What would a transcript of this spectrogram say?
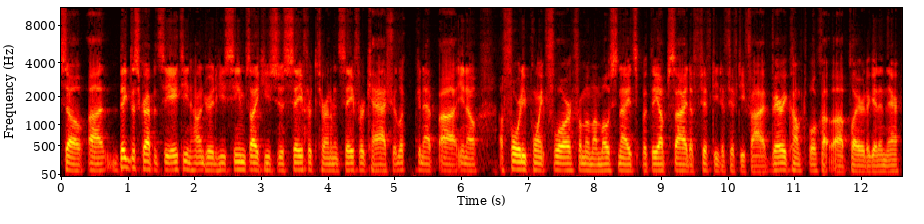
So uh, big discrepancy, 1800. He seems like he's just safe tournament, safe for cash. You're looking at uh, you know a 40 point floor from him on most nights, but the upside of 50 to 55. Very comfortable uh, player to get in there.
